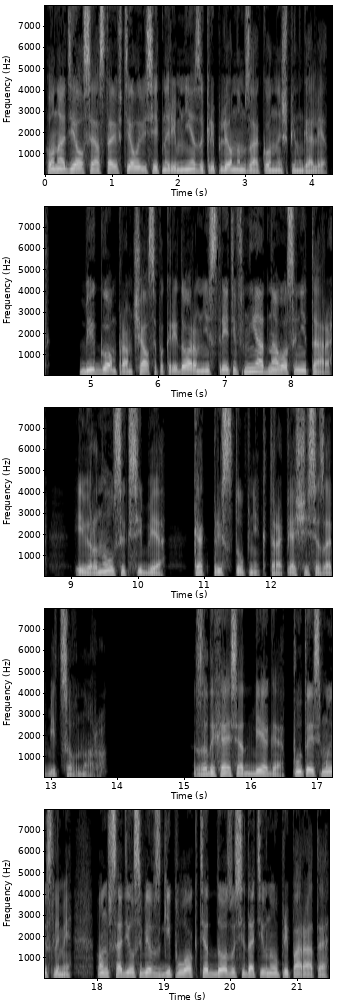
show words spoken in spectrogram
Он оделся, оставив тело висеть на ремне, закрепленном за оконный шпингалет. Бегом промчался по коридорам, не встретив ни одного санитара, и вернулся к себе, как преступник, торопящийся забиться в нору. Задыхаясь от бега, путаясь мыслями, он всадил себе в сгиб локтя дозу седативного препарата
